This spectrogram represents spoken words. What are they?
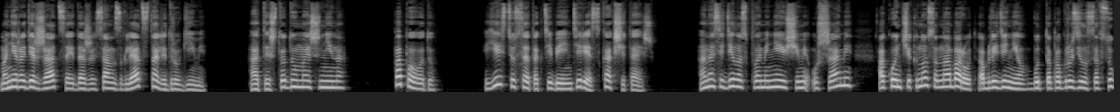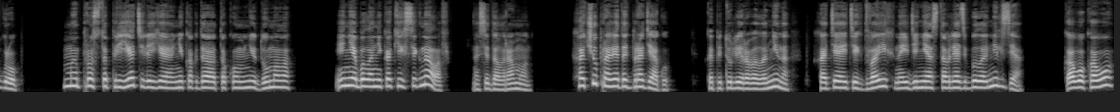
Манера держаться и даже сам взгляд стали другими. А ты что думаешь, Нина? По поводу. Есть у Сета к тебе интерес, как считаешь?» Она сидела с пламенеющими ушами, а кончик носа, наоборот, обледенел, будто погрузился в сугроб. «Мы просто приятели, я никогда о таком не думала». «И не было никаких сигналов», — наседал Рамон. «Хочу проведать бродягу», — капитулировала Нина, хотя этих двоих наедине оставлять было нельзя. «Кого-кого?»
